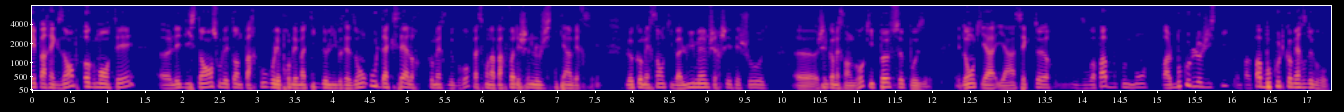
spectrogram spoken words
et, par exemple, augmenter euh, les distances ou les temps de parcours ou les problématiques de livraison ou d'accès à leur commerce de gros, parce qu'on a parfois des chaînes logistiques inversées. Le commerçant qui va lui-même chercher ces choses chez le commerçant de gros qui peuvent se poser. Et donc, il y, y, a un secteur où je ne vois pas beaucoup de monde, on parle beaucoup de logistique, on ne parle pas beaucoup de commerce de gros.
